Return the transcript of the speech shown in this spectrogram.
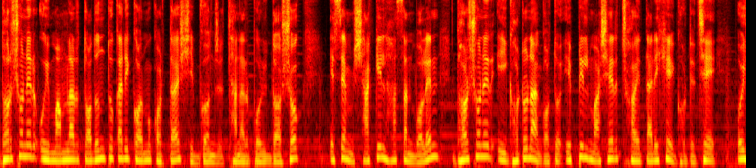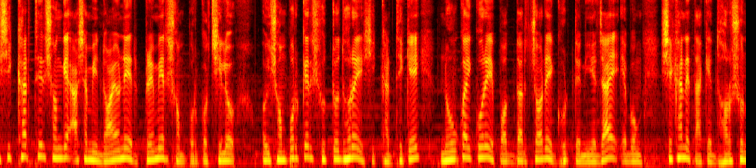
ধর্ষণের ওই মামলার তদন্তকারী কর্মকর্তা শিবগঞ্জ থানার পরিদর্শক এস এম শাকিল হাসান বলেন, ধর্ষণের এই ঘটনা গত এপ্রিল মাসের ছয় তারিখে ঘটেছে। ওই শিক্ষার্থীর সঙ্গে আসামি নয়নের প্রেমের সম্পর্ক ছিল। ওই সম্পর্কের সূত্র ধরে শিক্ষার্থীকে নৌকায় করে পদ্মার চরে ঘুরতে নিয়ে যায় এবং সেখানে তাকে ধর্ষণ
